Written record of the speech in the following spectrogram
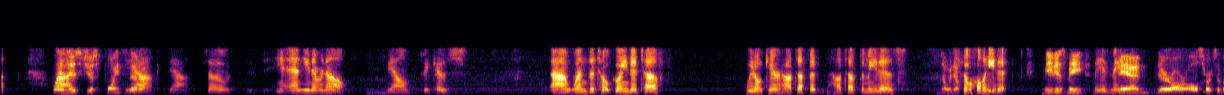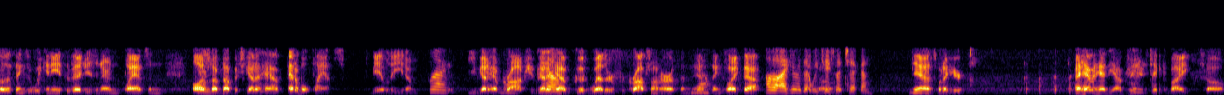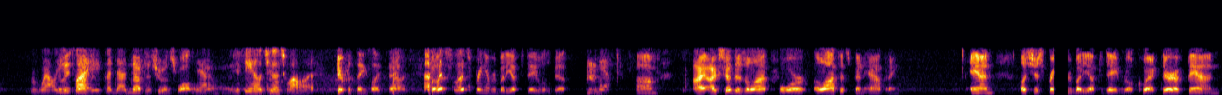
well, and this just points that out. yeah. So, and you never know, Mhm. you know, because uh when the to- going to tough, we don't care how tough it how tough the meat is. No, we don't. we'll eat it. Meat is meat. Meat is meat. And there are all sorts of other things that we can eat, the veggies and plants and all that And- stuff. No, but you got to have edible plants to be able to eat them. right. You've got to have crops. You've got to yeah. have good weather for crops on Earth and, Yeah. and things like that. Although I hear that we So- taste like chicken. Yeah, that's what I hear. I haven't had the opportunity to take a bite, so well, you bite, to, but that not to chew and swallow. Yeah, you know, if you don't chew and swallow it. different things like that. But let's let's bring everybody up to date a little bit. Yeah. Um, I, I've said there's a lot for a lot that's been happening, and let's just bring everybody up to date real quick. There have been,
